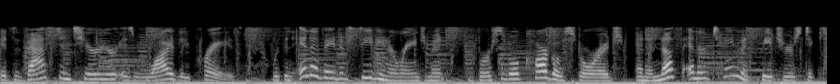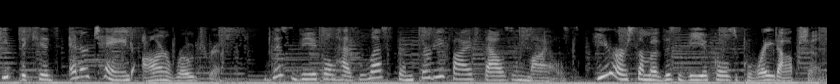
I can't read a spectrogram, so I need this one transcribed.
Its vast interior is widely praised, with an innovative seating arrangement, versatile cargo storage, and enough entertainment features to keep the kids entertained on road trips. This vehicle has less than 35,000 miles. Here are some of this vehicle's great options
